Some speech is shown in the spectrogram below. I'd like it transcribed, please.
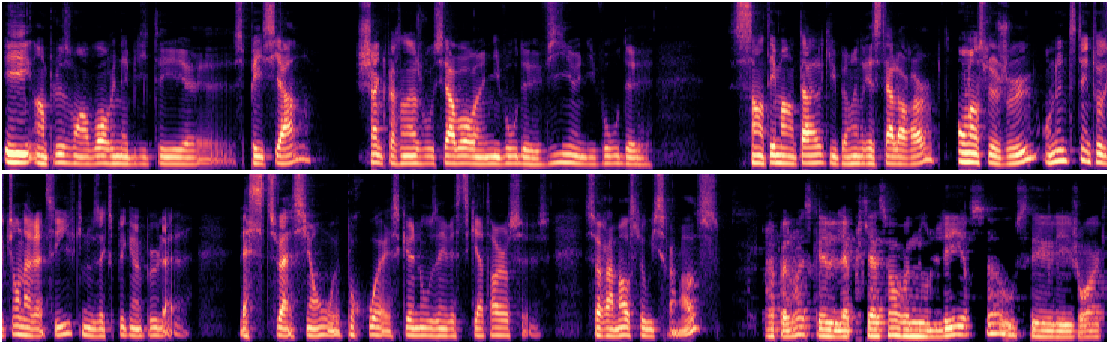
et en plus vont avoir une habilité spéciale. Chaque personnage va aussi avoir un niveau de vie, un niveau de santé mentale qui lui permet de rester à l'horreur. On lance le jeu, on a une petite introduction narrative qui nous explique un peu la, situation, euh, pourquoi est-ce que nos investigateurs se, ramassent là où ils se ramassent. Rappelle-moi, est-ce que l'application va nous lire ça ou c'est les joueurs qui...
